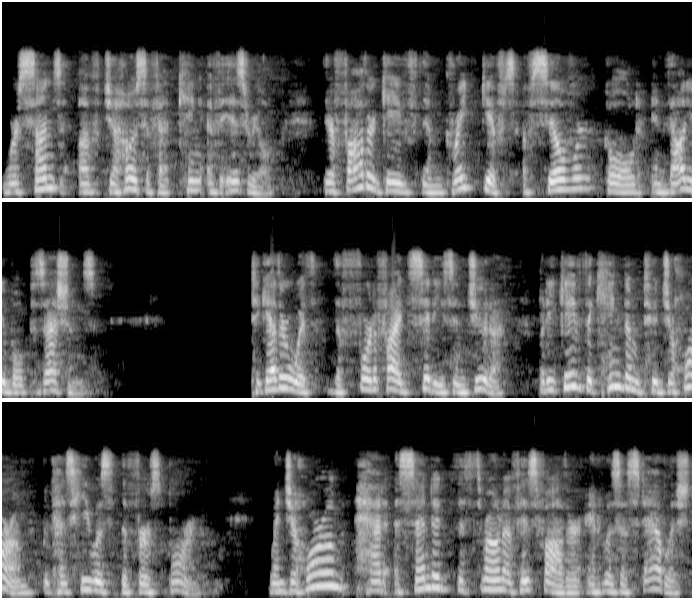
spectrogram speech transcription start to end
were sons of Jehoshaphat, king of Israel. Their father gave them great gifts of silver, gold, and valuable possessions, together with the fortified cities in Judah. But he gave the kingdom to Jehoram because he was the firstborn. When Jehoram had ascended the throne of his father and was established,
